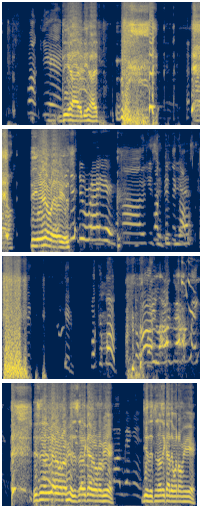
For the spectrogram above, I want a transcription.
Fuck yeah. D-hide, D-hide. Well, D, you're hilarious. This dude right here. Ah, let's He's fuck this thing up. Enthusiastic. Fucking Fuck him up. Let's go. Oh, he logged out. Like, There's another guy that went over here. There's another guy that went over here. log back in. Dude, there's another guy that went over here.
